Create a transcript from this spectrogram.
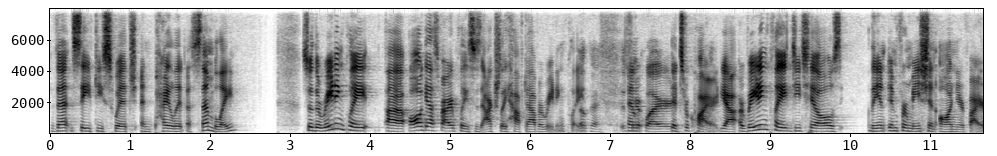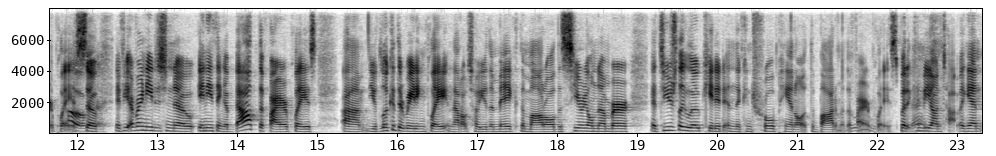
vent safety switch, and pilot assembly. So the rating plate, uh, all gas fireplaces actually have to have a rating plate. Okay. It's And required. It's required. Yeah, a rating plate details the information on your fireplace. Oh, So if you ever needed to know anything about the fireplace, um, you'd look at the rating plate, and that'll tell you the make, the model, the serial number. It's usually located in the control panel at the bottom of the fireplace, but it can be on top. Again,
